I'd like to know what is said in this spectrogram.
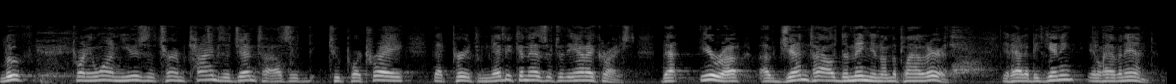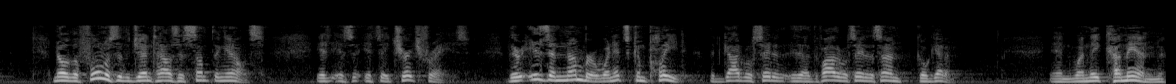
Luke 21 uses the term times of the Gentiles to portray that period from Nebuchadnezzar to the Antichrist, that era of Gentile dominion on the planet Earth. It had a beginning, it'll have an end. No, the fullness of the Gentiles is something else. It's a church phrase. There is a number when it's complete that God will say to the, uh, the Father will say to the Son, "Go get them." And when they come in,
